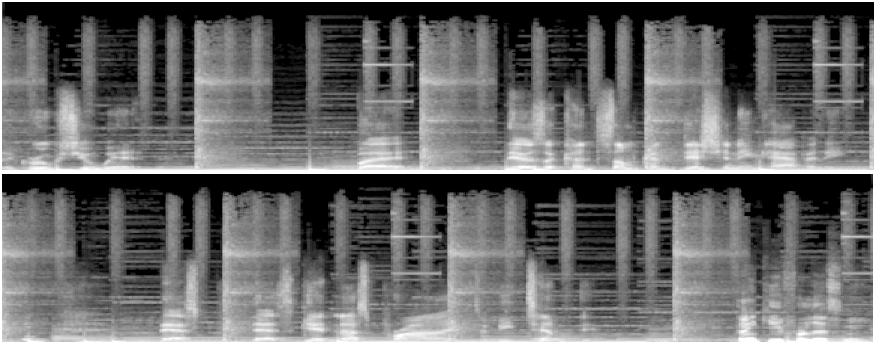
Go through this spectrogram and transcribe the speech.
the groups you're with but there's a con- some conditioning happening that's that's getting us primed to be tempted Thank you for listening.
